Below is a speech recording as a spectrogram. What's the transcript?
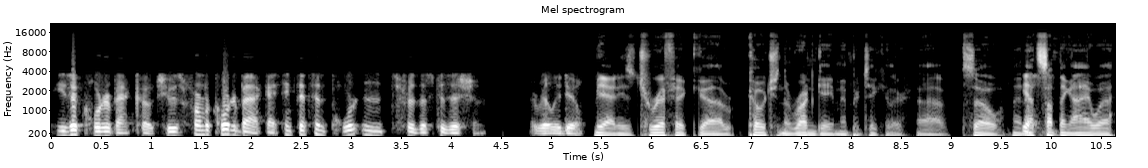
he's a quarterback coach. He was a former quarterback. I think that's important for this position. I really do. Yeah, and he's a terrific uh, coach in the run game in particular. Uh, so and Yeah. that's something Iowa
